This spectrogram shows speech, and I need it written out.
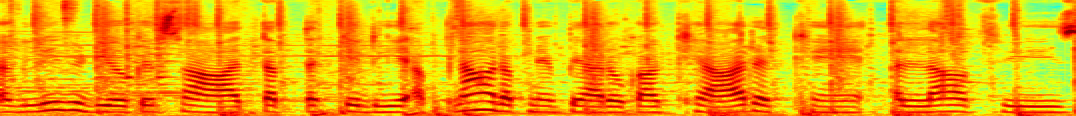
अगली वीडियो के साथ। तब तक के लिए अपना और अपने प्यारों का ख्याल रखें। अल्लाह हाफिज़।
